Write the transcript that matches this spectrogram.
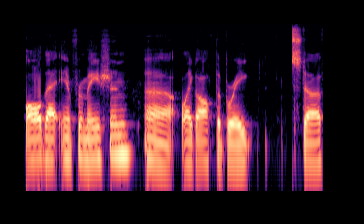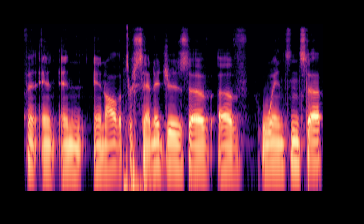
all that information uh like off the break stuff and, and, and, and all the percentages of, of wins and stuff.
